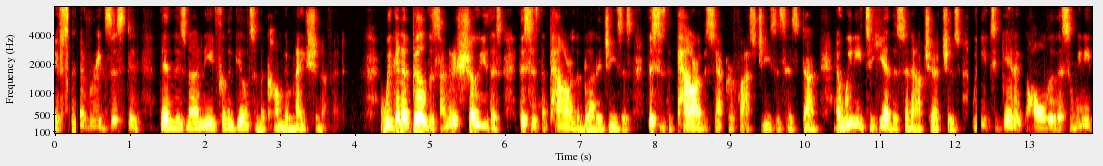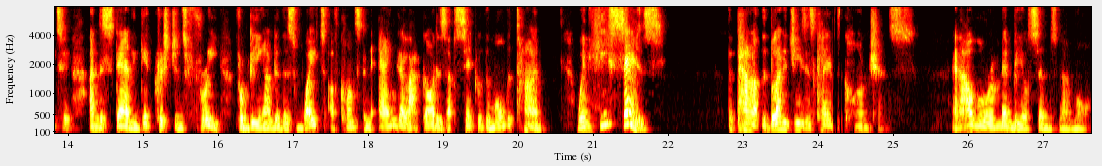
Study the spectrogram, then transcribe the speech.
If sin never existed, then there's no need for the guilt and the condemnation of it. And we're going to build this. I'm going to show you this. This is the power of the blood of Jesus. This is the power of the sacrifice Jesus has done. And we need to hear this in our churches. We need to get a hold of this and we need to understand and get Christians free from being under this weight of constant anger, like God is upset with them all the time. When He says, the power of the blood of Jesus cleanses conscience, and I will remember your sins no more.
